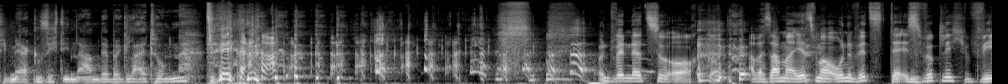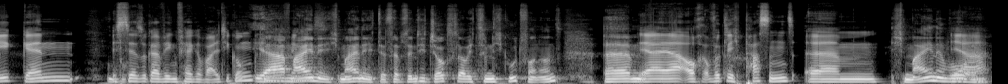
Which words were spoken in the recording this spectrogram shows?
Die merken sich die Namen der Begleitung, ne? Und wenn dazu, oh Gott. Aber sag mal, jetzt mal ohne Witz, der ist wirklich wegen, ist der sogar wegen Vergewaltigung? Ja, meine ich, meine ich. Deshalb sind die Jokes, glaube ich, ziemlich gut von uns. Ähm, Ja, ja, auch wirklich passend. Ähm, Ich meine wohl. ja,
